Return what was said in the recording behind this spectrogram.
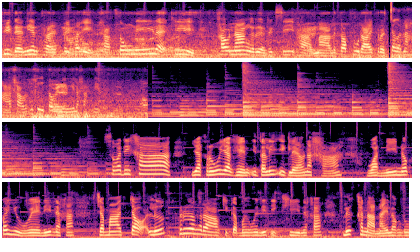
ที่แดเนียลไทรเป็นพระเอกค่ะ ตรงนี้แหละที่เขานั่งเรือแท็กซี่ผ่านมาแล้วก็ผู้ร้ายกระโจนมาหาเขาก็คือตรงนี้แหละค่ะเนี่ย วัสดีค่ะ อยากรู้อยากเห็นอิตาลีอีกแล้วนะคะ วันนี้นกก็อยู่เวนิสนะคะ จะมาเจาะลึกเรื่องราวเกี่ยวกับเมืองเวนิสอีกทีนะคะ ลึกขนาดไหนลองดู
